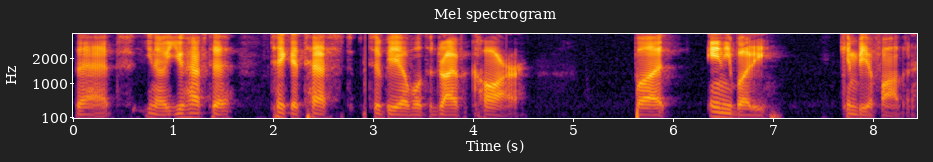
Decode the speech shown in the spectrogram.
that you know you have to take a test to be able to drive a car, but anybody can be a father,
